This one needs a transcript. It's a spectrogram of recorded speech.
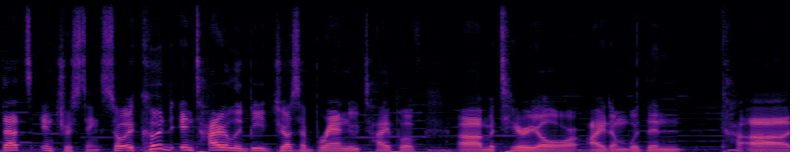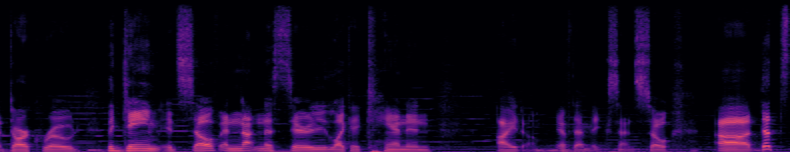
that's interesting. So it could entirely be just a brand new type of uh, material or item within uh, Dark Road, the game itself, and not necessarily like a canon item, if that makes sense. So uh, that's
